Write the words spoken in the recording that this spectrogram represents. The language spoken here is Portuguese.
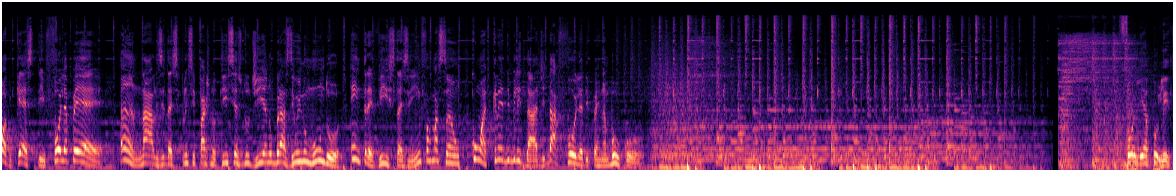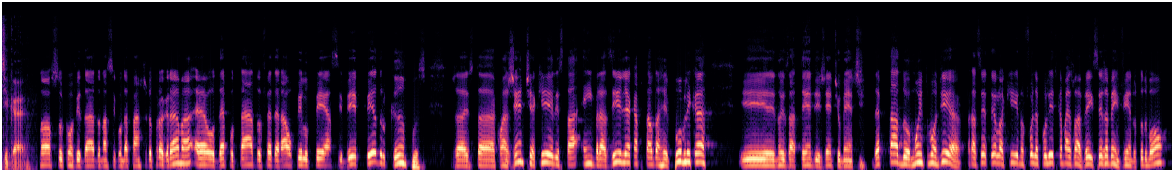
Podcast Folha PE. Análise das principais notícias do dia no Brasil e no mundo. Entrevistas e informação com a credibilidade da Folha de Pernambuco. Folha Política. Nosso convidado na segunda parte do programa é o deputado federal pelo PSB, Pedro Campos. Já está com a gente aqui, ele está em Brasília, capital da República, e nos atende gentilmente. Deputado, muito bom dia. Prazer tê-lo aqui no Folha Política mais uma vez. Seja bem-vindo. Tudo bom?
